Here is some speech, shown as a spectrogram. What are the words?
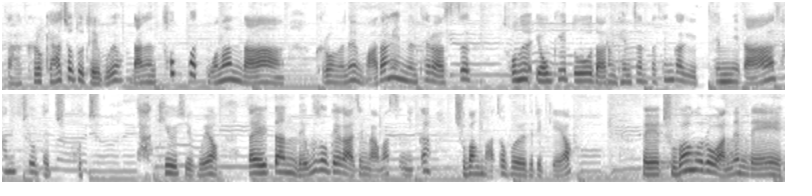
자 그렇게 하셔도 되고요. 나는 텃밭 원한다. 그러면은 마당에 있는 테라스 저는 여기도 나름 괜찮다 생각이 됩니다. 상추, 배추, 고추 다 키우시고요. 자 일단 내부 소개가 아직 남았으니까 주방 마저 보여드릴게요. 네, 주방으로 왔는데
